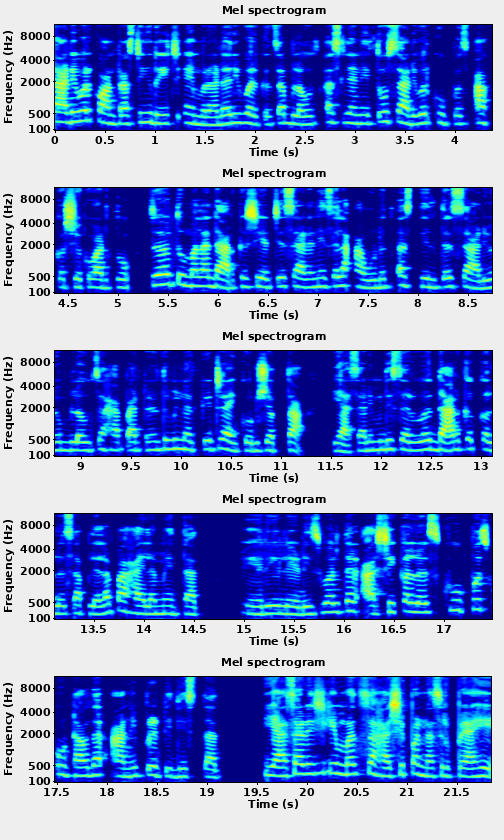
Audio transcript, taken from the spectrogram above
साडीवर कॉन्ट्रास्टिंग रिच एम्ब्रॉयडरी वर्कचा ब्लाऊज असल्याने तो साडीवर खूपच आकर्षक वाटतो जर तुम्हाला डार्क शेडचे साड्या नेसायला आवडत असतील तर साडी व ब्लाऊजचा हा पॅटर्न तुम्ही नक्की ट्राय करू शकता. या साडीमध्ये सर्व डार्क कलर्स आपल्याला पाहायला मिळतात. फेरी लेडीजवर तर असे कलर्स खूपच उठावदार आणि प्रिटी दिसतात. या साडीची किंमत सहाशे पन्नास रुपये आहे.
